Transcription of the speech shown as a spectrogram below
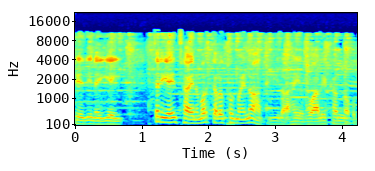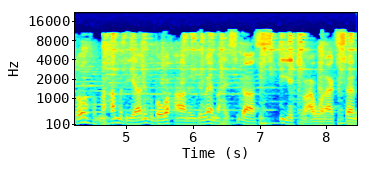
jeedinayey tan iyo inta aynu mar kale kulmayno haddii ilaahay raali ka noqdo maxamed iyo aniguba waxaanu idin leenahay sidaas iyo jimco wanaagsan.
